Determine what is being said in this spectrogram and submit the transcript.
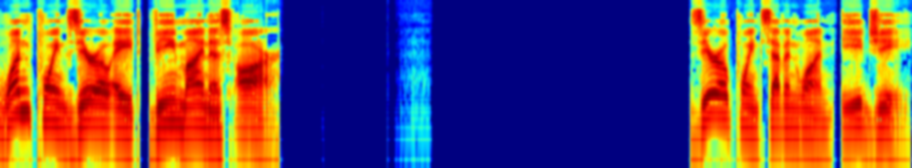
1.08 V minus R 0.71 e.g.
